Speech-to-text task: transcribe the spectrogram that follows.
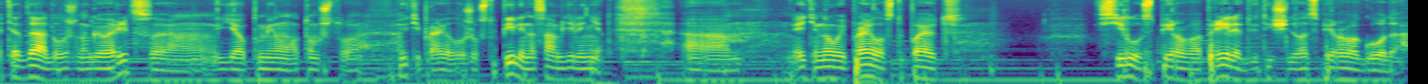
Хотя да, должно говориться, я упомянул о том, что эти правила уже вступили, на самом деле нет. Эти новые правила вступают в силу с 1 апреля 2021 года.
